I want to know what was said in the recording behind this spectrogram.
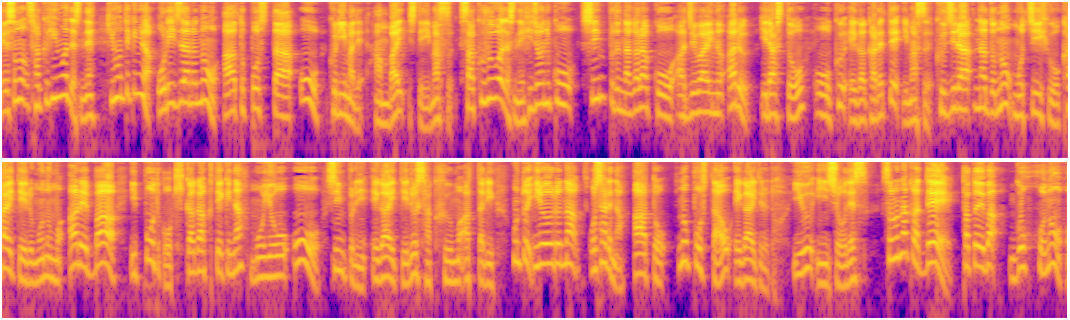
えその作品はですね、基本的にはオリジナルのアートポスターをクリーマで販売しています。作風はですね、非常にこう、シンプルながらこう、味わいのあるイラストを多く描かれています。クジラなどのモチーフを描いているものもあれば、一方でこう、幾何学的な模様をシンプルに描いている作風もあったり、本当にいろいろなおしゃれなアートのポスターを描いているという印象です。その中で、例えば、ゴッホの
